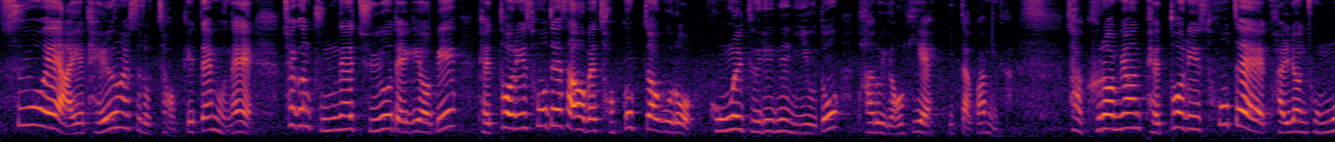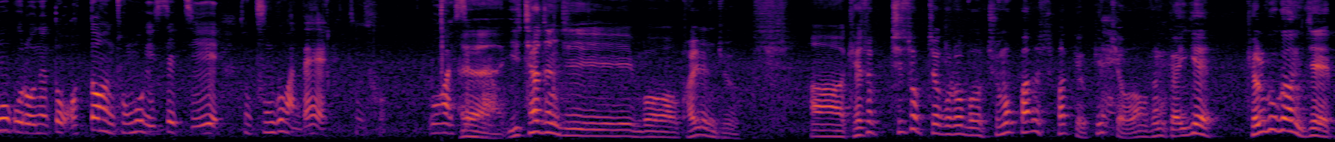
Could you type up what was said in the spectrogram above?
수요에 아예 대응할 수조차 없기 때문에 최근 국내 주요 대기업이 배터리 소재 사업에 적극적으로 공을 들이는 이유도 바로 여기에 있다고 합니다. 자, 그러면 배터리 소재 관련 종목으로는 또 어떤 종목이 있을지 좀 궁금한데 뭐가 있을까요? 예, 2차 전지 뭐 관련주 아, 계속 지속적으로 뭐 주목받을 수밖에 없겠죠. 그러니까 이게 결국은 이제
